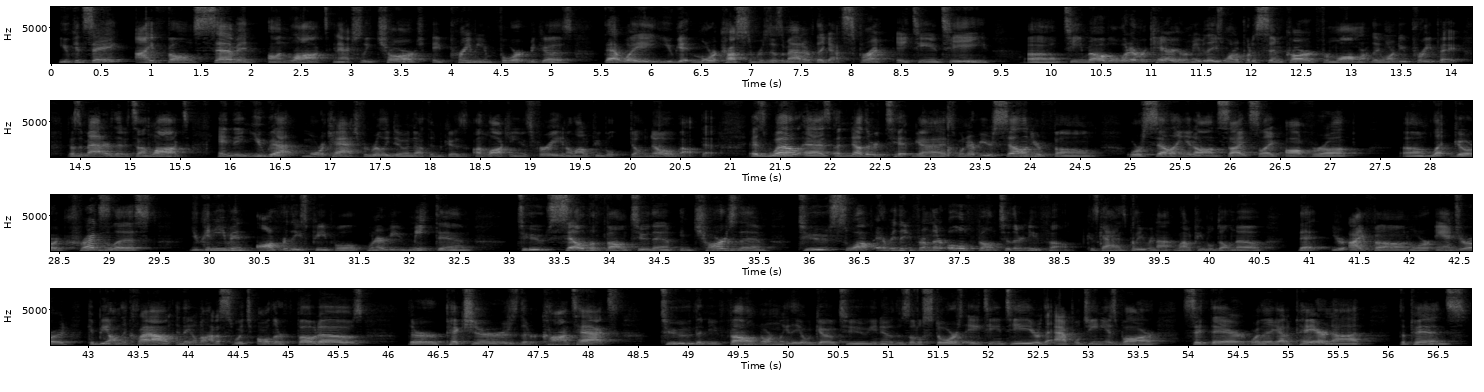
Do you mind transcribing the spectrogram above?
you can say iPhone 7 unlocked and actually charge a premium for it because that way you get more customers. It doesn't matter if they got Sprint, AT&T, um, T-Mobile, whatever carrier. Maybe they just want to put a SIM card from Walmart. They want to do prepaid. Doesn't matter that it's unlocked and then you got more cash for really doing nothing because unlocking is free and a lot of people don't know about that. As well as another tip, guys, whenever you're selling your phone or selling it on sites like OfferUp, um, letgo, or Craigslist, you can even offer these people, whenever you meet them, to sell the phone to them and charge them to swap everything from their old phone to their new phone. Because, guys, believe it or not, a lot of people don't know that your iPhone or Android can be on the cloud and they don't know how to switch all their photos, their pictures, their contacts to the new phone. Normally they would go to, you know, those little stores, AT&T or the Apple Genius Bar, sit there, whether they got to pay or not, depends.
